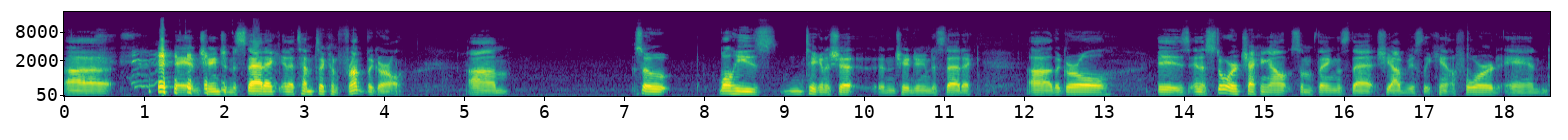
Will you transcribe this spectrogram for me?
uh, and change into static and attempt to confront the girl. Um, so, while he's taking a shit and changing into static, uh, the girl is in a store checking out some things that she obviously can't afford, and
